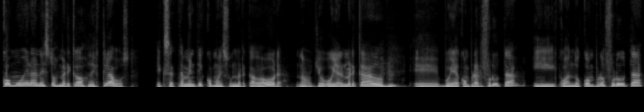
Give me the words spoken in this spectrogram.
¿Cómo eran estos mercados de esclavos? exactamente como es un mercado ahora, ¿no? Yo voy al mercado, eh, voy a comprar fruta y cuando compro fruta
